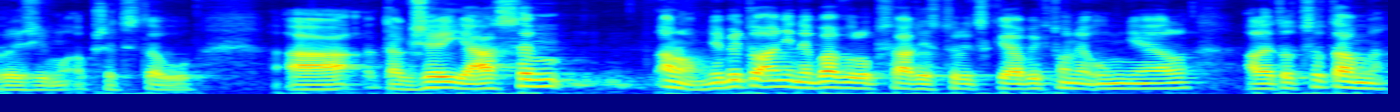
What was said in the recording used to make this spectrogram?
režimu a představu. A takže já jsem, ano, mě by to ani nebavilo psát historicky, abych to neuměl, ale to, co tam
